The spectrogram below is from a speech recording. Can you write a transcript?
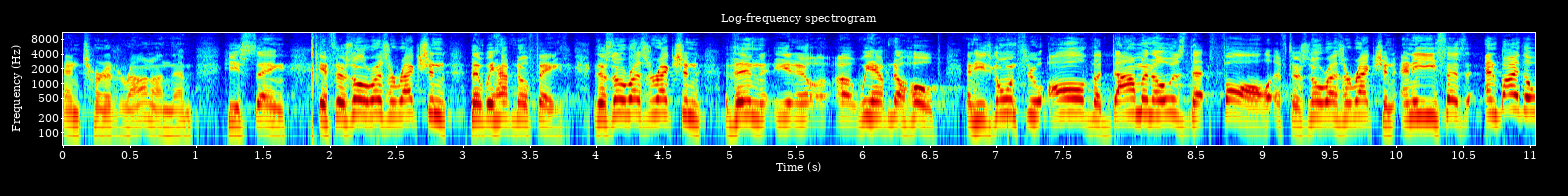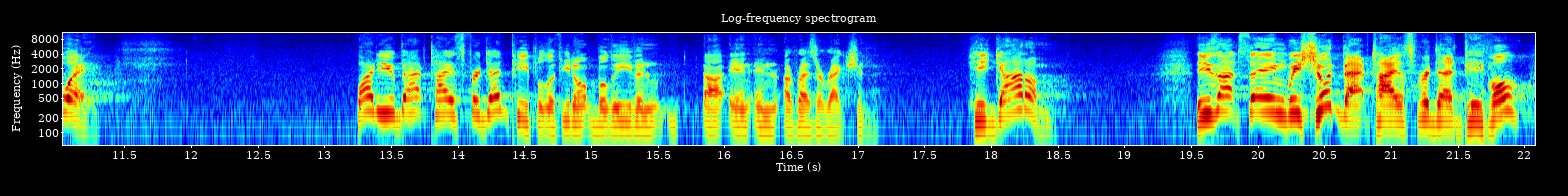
and turn it around on them. He's saying, if there's no resurrection, then we have no faith. If there's no resurrection, then you know, uh, we have no hope. And he's going through all the dominoes that fall if there's no resurrection. And he says, and by the way, why do you baptize for dead people if you don't believe in, uh, in, in a resurrection? He got them. He's not saying we should baptize for dead people.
